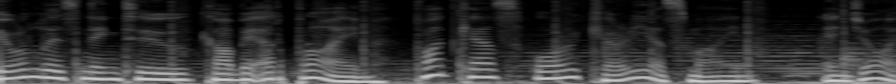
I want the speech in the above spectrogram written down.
You're listening to KBR Prime, podcast for curious mind. Enjoy.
